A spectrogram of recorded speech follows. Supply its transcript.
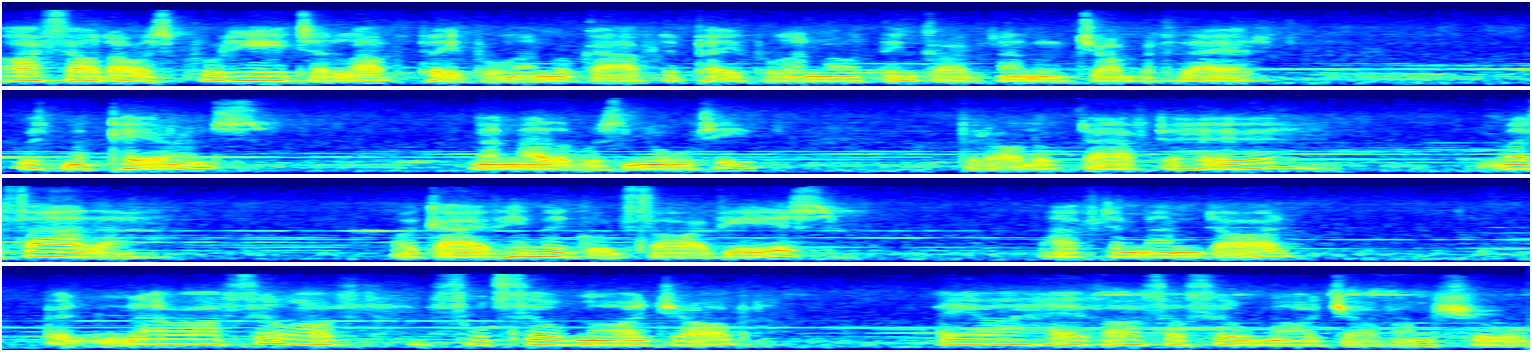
I felt I was put here to love people and look after people, and I think I've done a job of that with my parents. My mother was naughty, but I looked after her. My father, I gave him a good five years after Mum died. But no, I feel I've fulfilled my job. Yeah, I have. I've fulfilled my job, I'm sure.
